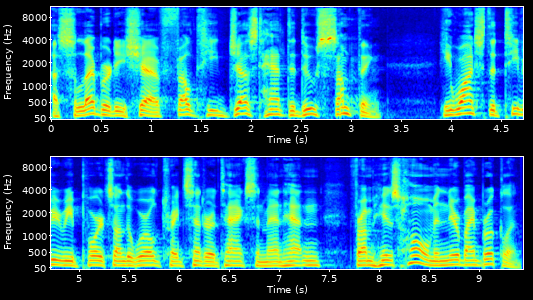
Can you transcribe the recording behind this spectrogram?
a celebrity chef, felt he just had to do something. He watched the TV reports on the World Trade Center attacks in Manhattan from his home in nearby Brooklyn.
